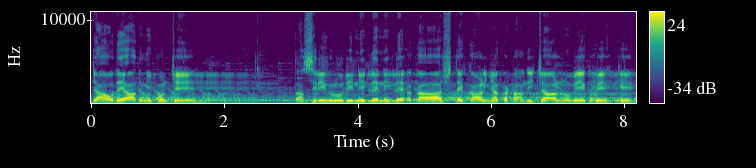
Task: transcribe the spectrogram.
ਜਾਂ ਉਹਦੇ ਆਦਮੀ ਪਹੁੰਚੇ ਤਾਂ ਸ੍ਰੀ ਗੁਰੂ ਜੀ ਨੀਲੇ ਨੀਲੇ ਆਕਾਸ਼ ਤੇ ਕਾਲੀਆਂ ਘਟਾਂ ਦੀ ਚਾਲ ਨੂੰ ਵੇਖ ਵੇਖ ਕੇ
